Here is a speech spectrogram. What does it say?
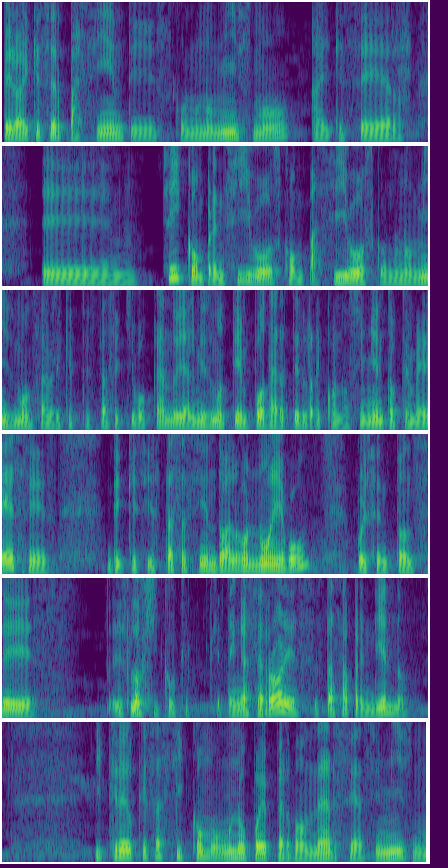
pero hay que ser pacientes con uno mismo, hay que ser, eh, sí, comprensivos, compasivos con uno mismo, saber que te estás equivocando y al mismo tiempo darte el reconocimiento que mereces de que si estás haciendo algo nuevo, pues entonces es lógico que, que tengas errores, estás aprendiendo. Y creo que es así como uno puede perdonarse a sí mismo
